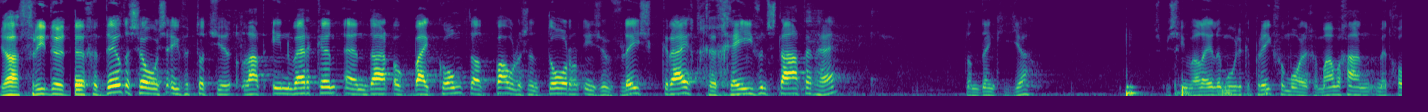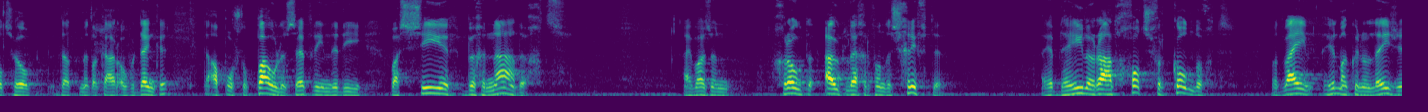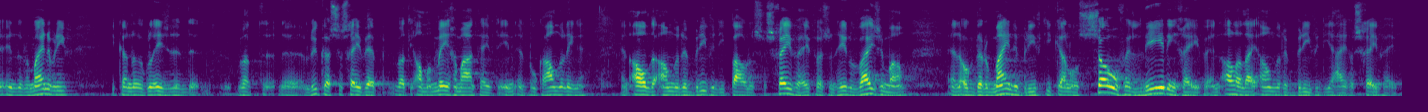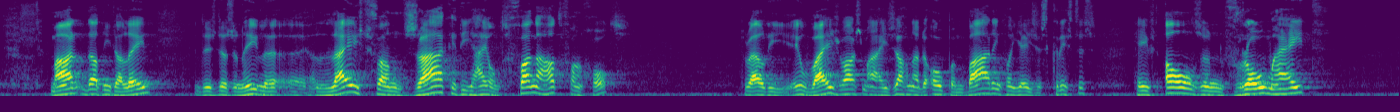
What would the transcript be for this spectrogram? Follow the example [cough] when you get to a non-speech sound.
Ja, vrienden, de gedeelte zo eens even tot je laat inwerken en daar ook bij komt dat Paulus een toren in zijn vlees krijgt, gegeven staat er, hè? Dan denk je, ja, dat is misschien wel een hele moeilijke preek vanmorgen, maar we gaan met Gods hulp dat met elkaar overdenken. De apostel Paulus, hè, vrienden, die was zeer begenadigd. Hij was een grote uitlegger van de schriften. Hij heeft de hele raad Gods verkondigd. Wat wij helemaal kunnen lezen in de Romeinenbrief. Je kan ook lezen de, wat de, Lucas geschreven heeft, wat hij allemaal meegemaakt heeft in het boek Handelingen. En al de andere brieven die Paulus geschreven heeft, was een hele wijze man. En ook de Romeinenbrief, die kan ons zoveel lering geven. En allerlei andere brieven die hij geschreven heeft. Maar dat niet alleen. Dus dat is een hele uh, lijst van zaken die hij ontvangen had van God. Terwijl hij heel wijs was, maar hij zag naar de openbaring van Jezus Christus. Heeft al zijn vroomheid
